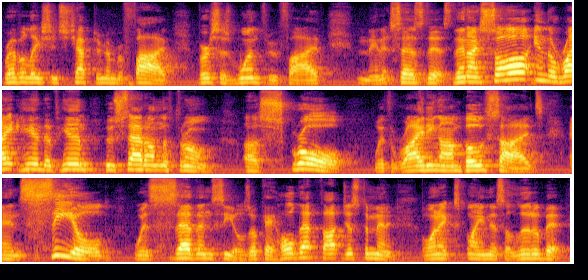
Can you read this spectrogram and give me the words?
Revelations chapter number 5, verses 1 through 5. And it says this Then I saw in the right hand of him who sat on the throne a scroll with writing on both sides and sealed with seven seals. Okay, hold that thought just a minute. I want to explain this a little bit.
